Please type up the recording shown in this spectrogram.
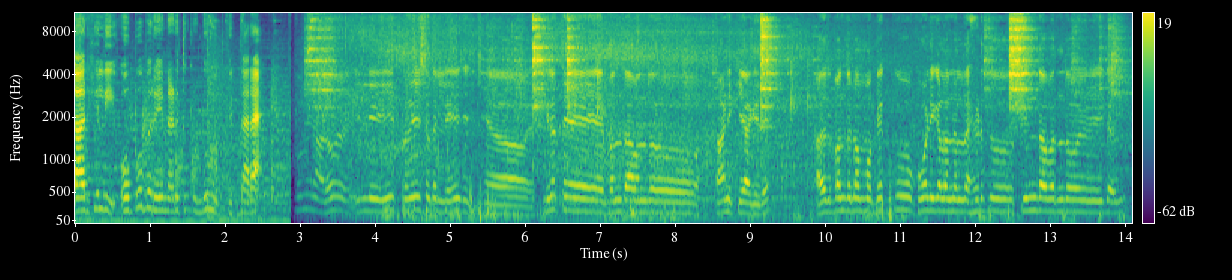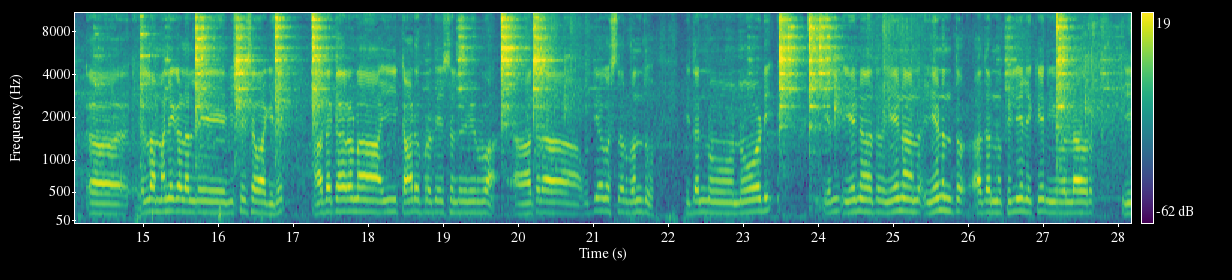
ದಾರಿಯಲ್ಲಿ ಒಬ್ಬೊಬ್ಬರೇ ನಡೆದುಕೊಂಡು ಹೋಗ್ತಿರ್ತಾರೆ. ತಮಿಳುನಾಡು ಇಲ್ಲಿ ಈ ಪ್ರದೇಶದಲ್ಲಿ ಚಿರತೆ ಬಂದ ಒಂದು ಕಾಣಿಕೆಯಾಗಿದೆ. ಅದು ಬಂದು ನಮ್ಮ ಬೆಕ್ಕು ಕೋಳಿಗಳನ್ನೆಲ್ಲ ಹಿಡಿದು ತಿಂದ ಒಂದು ಇದು ಎಲ್ಲ ಮನೆಗಳಲ್ಲಿ ವಿಶೇಷವಾಗಿದೆ. ಆದ ಕಾರಣ ಈ ಕಾಡು ಪ್ರದೇಶದಲ್ಲಿರುವ ಅದರ ಉದ್ಯೋಗಸ್ಥರು ಬಂದು ಇದನ್ನು ನೋಡಿ ಎಲ್ಲಿ ಏನಾದರೂ ಏನ ಏನಂತೂ ಅದನ್ನು ತಿಳಿಯಲಿಕ್ಕೆ ನೀವೆಲ್ಲವರು ಈ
